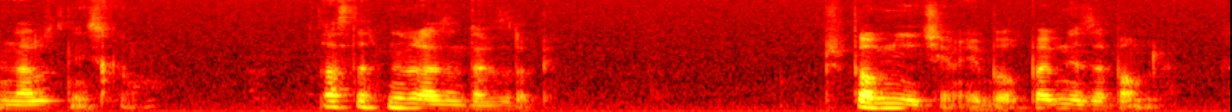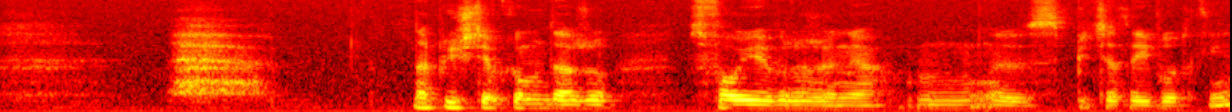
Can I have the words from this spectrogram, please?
na lotnisku. Następnym razem tak zrobię. Przypomnijcie mi, bo pewnie zapomnę. Napiszcie w komentarzu, swoje wrażenia mm, z picia tej wódki,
